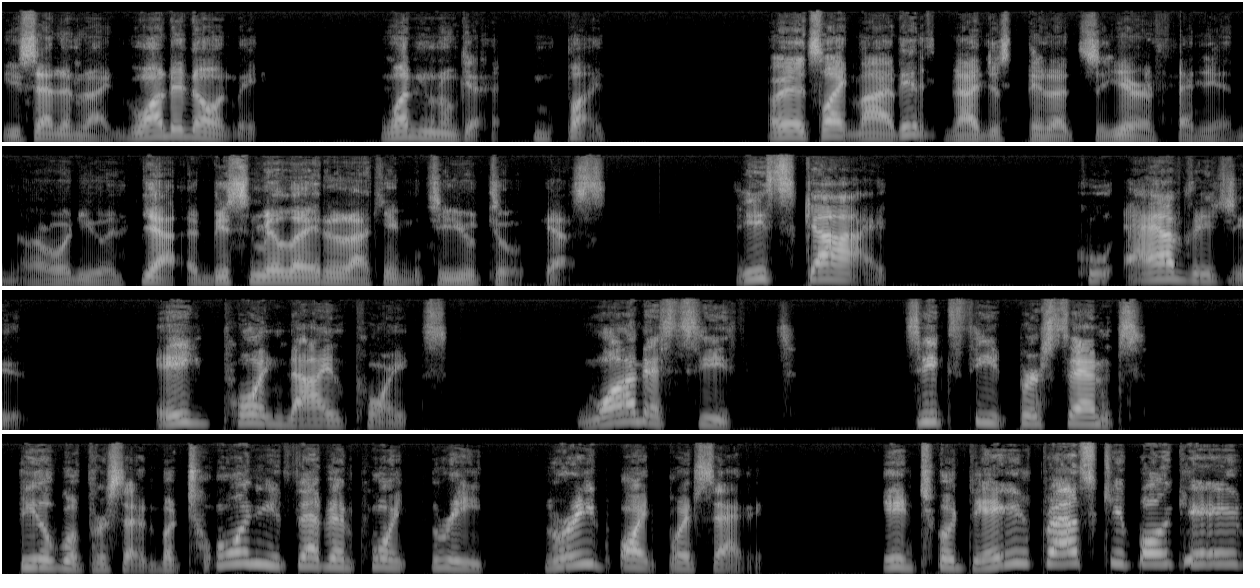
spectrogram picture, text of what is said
You said it right. One and only. One and only. But I mean, it's like my This- opinion. I just think that's your opinion, or what do you? yeah, Bismillah Rahim to you too. Yes. This guy who averages 8.9 points, one assist, 60% field goal percent, but 27.3 three point percentage. In today's basketball game,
